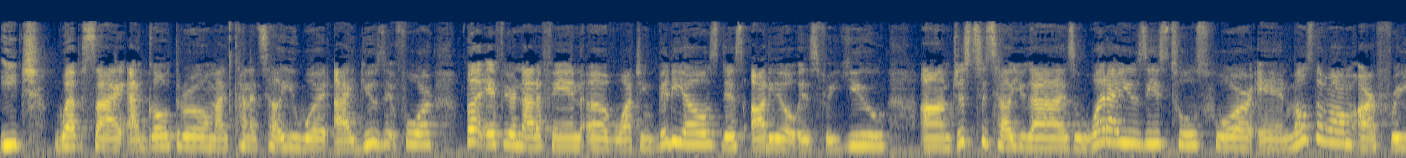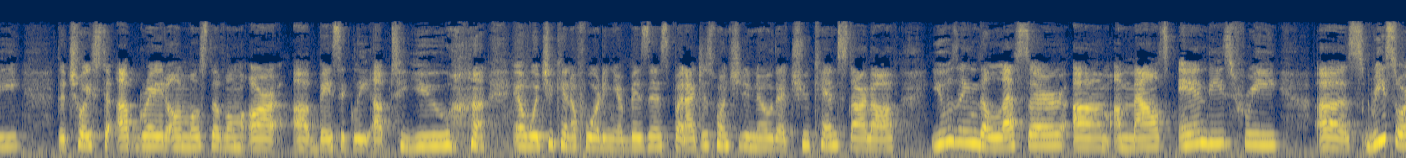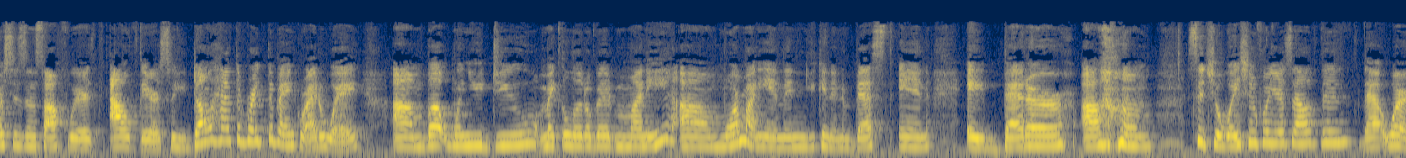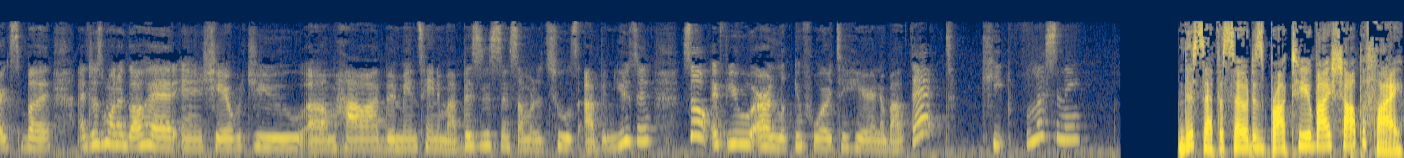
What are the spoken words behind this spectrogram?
each website. I go through them, I kind of tell you what I use it for. But if you're not a fan of watching videos, this audio is for you. Um, just to tell you guys what I use these tools for, and most of them are free. The choice to upgrade on most of them are uh, basically up to you and what you can afford in your business. But I just want you to know that you can start off using the lesser um, amounts and these free uh, resources and softwares out there. So you don't have to break the bank right away. Um, but when you do make a little bit money um, more money and then you can invest in a better um, situation for yourself then that works. But i just want to go ahead and share with you um, how i've been maintaining my business and some of the tools i've been using. So if you are looking forward to hearing about that keep listening. This episode is brought to you by shopify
